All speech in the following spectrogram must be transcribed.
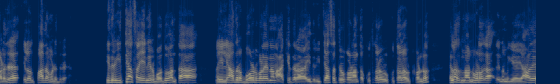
ಮಾಡಿದ್ರೆ, ಇಲ್ಲೊಂದು ಪಾದ ಮಾಡಿದ್ರೆ. ಇದ್ರ ಇತಿಹಾಸ ಏನಿರ್ಬೋದು ಅಂತ ಇಲ್ಲಿ ಯಾವ್ದಾರ ಬೋರ್ಡ್ಗಳೇನ ಹಾಕಿದಾರ, ಇದ್ರ ಇತಿಹಾಸ ತಿಳ್ಕೊಳ್ಳೋ ಅಂತ ಕುತೂಹಲ ಕುತೂಹಲ ಉಟ್ಕೊಂಡು ಎಲ್ಲ ನಾವು ನೋಡಿದಾಗ ನಮಗೆ ಯಾವುದೇ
